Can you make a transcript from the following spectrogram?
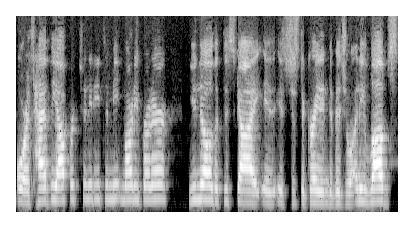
or has had the opportunity to meet Marty Brodeur, you know that this guy is, is just a great individual, and he loves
